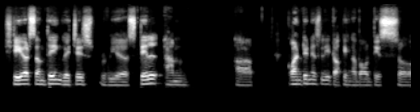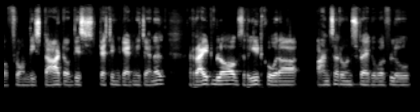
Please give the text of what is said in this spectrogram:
Share something which is still um uh, continuously talking about this uh, from the start of this testing academy channel. Write blogs read quora answer on stack overflow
